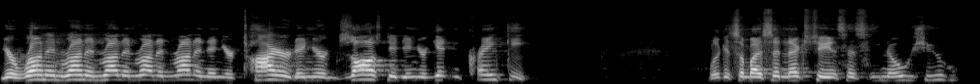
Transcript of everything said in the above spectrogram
You're running, running, running, running, running, and you're tired and you're exhausted and you're getting cranky. Look at somebody sitting next to you and says, He knows you.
